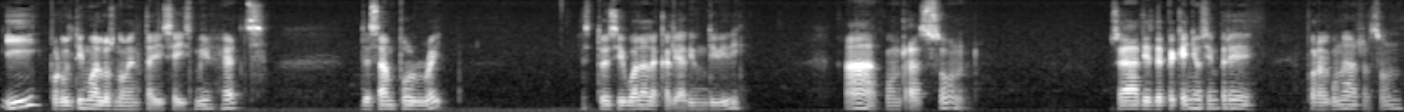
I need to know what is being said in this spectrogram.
y por último a los 96.000 Hz de sample rate. Esto es igual a la calidad de un DVD. Ah, con razón. O sea, desde pequeño siempre, por alguna razón,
